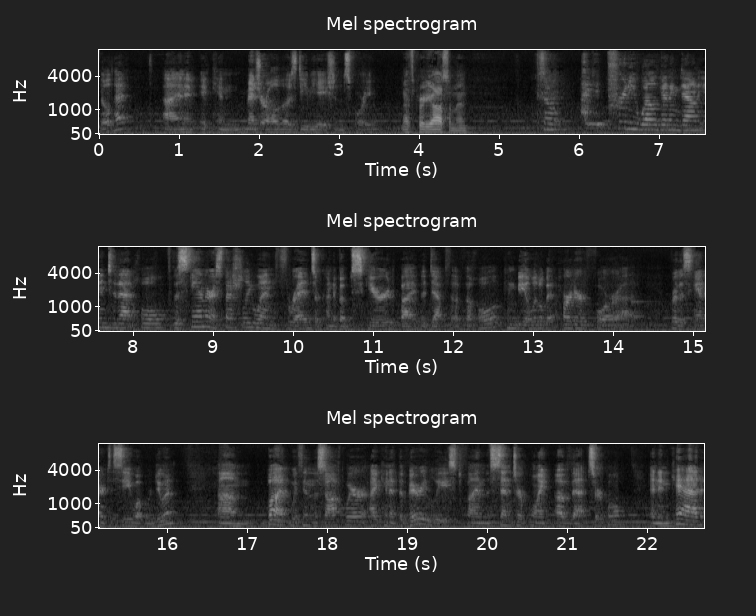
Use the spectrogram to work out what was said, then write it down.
build head, uh, and it, it can measure all those deviations for you. That's pretty awesome, man. So I did pretty well getting down into that hole. The scanner, especially when threads are kind of obscured by the depth of the hole, can be a little bit harder for, uh, for the scanner to see what we're doing. Um, but within the software, I can at the very least find the center point of that circle. And in CAD,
